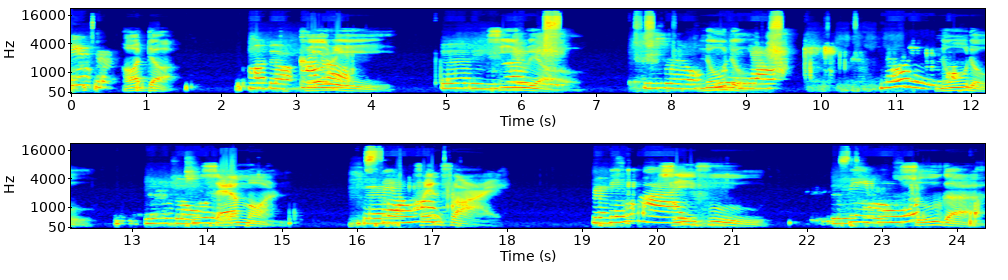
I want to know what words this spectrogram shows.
pizza hot dog hot dog curry curry cereal cereal noodle noodle noodle noodle salmon salmon french fry french fry seafood seafood sugar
